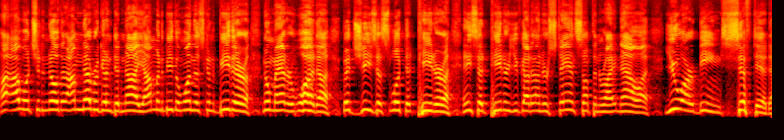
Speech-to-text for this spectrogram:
I, want you to know that I'm never going to deny you. I'm going to be the one that's going to be there no matter what. but Jesus looked at Peter and he said, Peter, you've got to understand something right now. you are being sifted.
